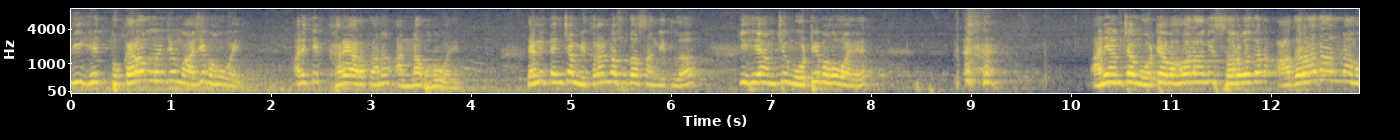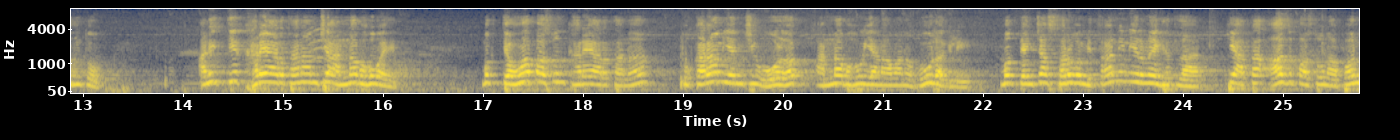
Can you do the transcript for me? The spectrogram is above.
की हे तुकाराम म्हणजे माझे भाऊ आहेत आणि ते खऱ्या अर्थानं अण्णा भाऊ आहेत. त्यांनी त्यांच्या मित्रांना सुद्धा सांगितलं की हे आमचे मोठे भाऊ आहेत. आणि आमच्या मोठ्या भावाला आम्ही सर्वजण आदरानं अण्णा म्हणतो. आणि ते खऱ्या अर्थानं आमचे अण्णा भाऊ आहेत. मग तेव्हापासून खऱ्या अर्थानं तुकाराम यांची ओळख अण्णाभाऊ या नावानं होऊ लागली. मग त्यांच्या सर्व मित्रांनी निर्णय घेतला की आता आजपासून आपण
